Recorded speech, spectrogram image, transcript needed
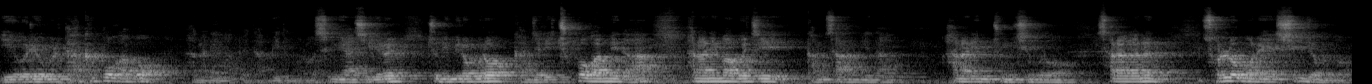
이 어려움을 다 극복하고 하나님 앞에 다 믿음으로 승리하시기를 주님 이름으로 간절히 축복합니다. 하나님 아버지 감사합니다. 하나님 중심으로 살아가는 솔로몬의 심정으로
